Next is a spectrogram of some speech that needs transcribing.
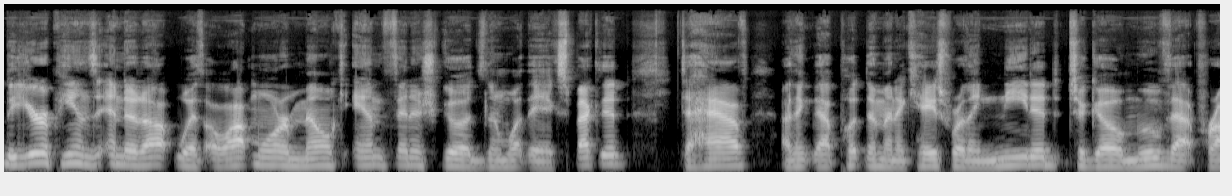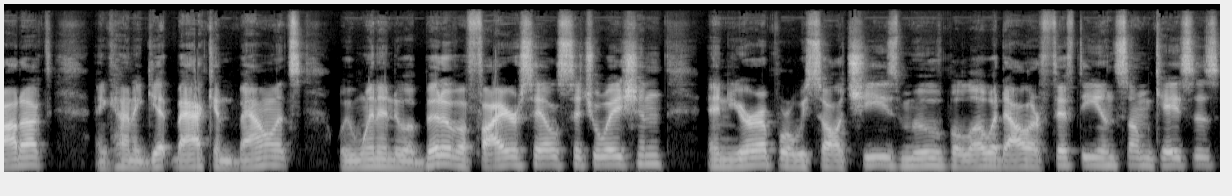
the Europeans ended up with a lot more milk and finished goods than what they expected to have. I think that put them in a case where they needed to go move that product and kind of get back in balance. We went into a bit of a fire sales situation in Europe where we saw cheese move below a dollar fifty in some cases,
